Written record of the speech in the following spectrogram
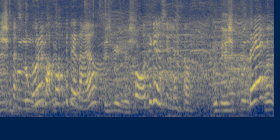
20분 정도 노래 바꿔야 되나요? 대신에 계시. 뭐 어떻게 하실래요? 그래도 20분. 네?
